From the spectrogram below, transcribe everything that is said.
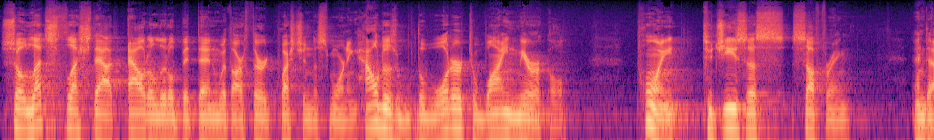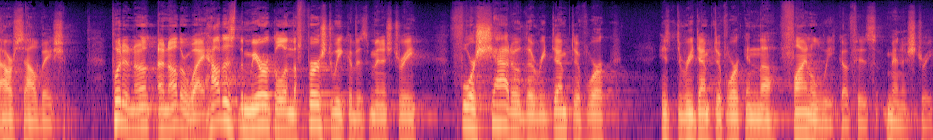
So let's flesh that out a little bit then with our third question this morning. How does the water to wine miracle point to Jesus' suffering and to our salvation? Put it another way, how does the miracle in the first week of his ministry foreshadow the redemptive work, his redemptive work in the final week of his ministry?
